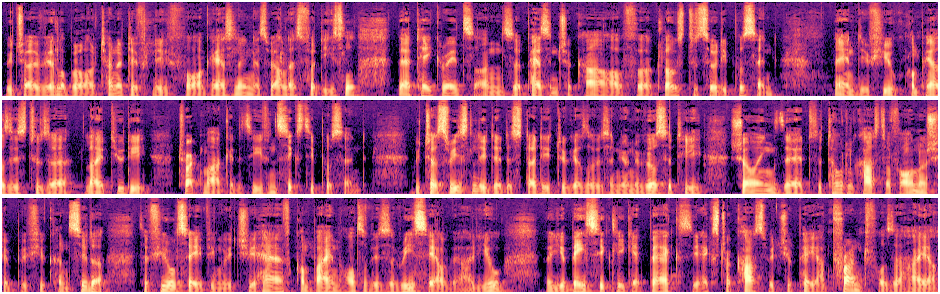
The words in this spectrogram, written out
which are available alternatively for gasoline as well as for diesel, their take rates on the passenger car of close to 30%. And if you compare this to the light duty truck market, it's even 60%. We just recently did a study together with a university showing that the total cost of ownership, if you consider the fuel saving which you have combined also with the resale value, where you basically get back the extra cost which you pay up front for the higher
